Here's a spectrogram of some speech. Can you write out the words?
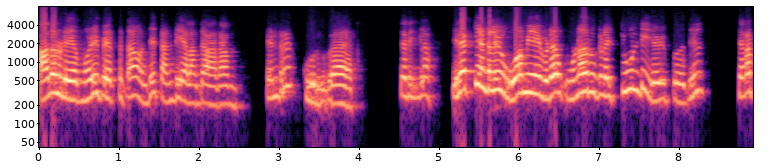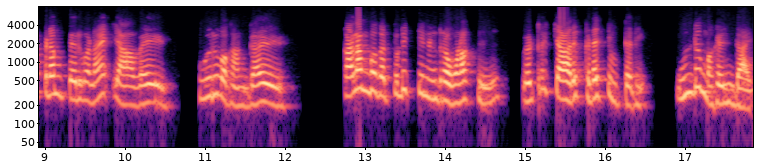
அதனுடைய மொழிபெயர்ப்பு தான் வந்து தந்தி அலங்காரம் என்று கூறுவர். சரிங்களா? இலக்கியங்களில் ஓமையை விட உணர்வுகளை தூண்டி எழுப்புவதில் சிறப்பிடம் பெறுவன யாவை? உருவகங்கள். களம்புக துடித்து நின்ற உனக்கு வெற்றிச்சாறு கிடைத்து விட்டது உண்டு மகிழ்ந்தாய்.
